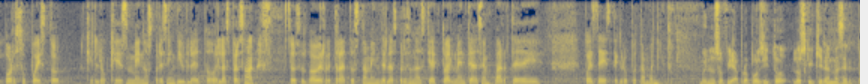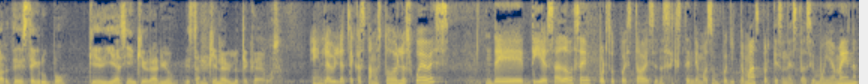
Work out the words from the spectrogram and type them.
por supuesto que lo que es menos prescindible de todas las personas. Entonces va a haber retratos también de las personas que actualmente hacen parte pues, de este grupo tan bonito. Bueno, Sofía, a propósito, los que quieran hacer parte de este grupo, ¿qué días y en qué horario están aquí en la biblioteca de Bosa? En la biblioteca estamos todos los jueves de 10 a 12. Por supuesto, a veces nos extendemos un poquito más porque es un espacio muy ameno.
